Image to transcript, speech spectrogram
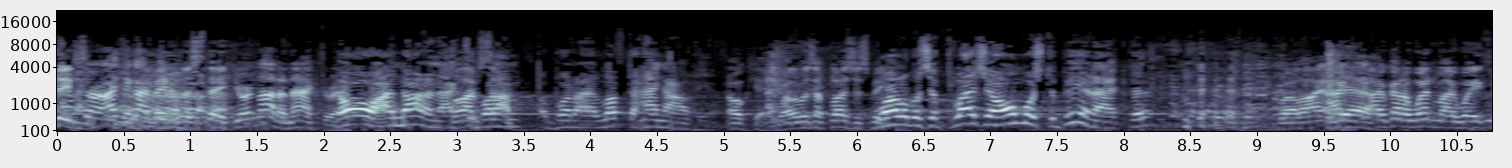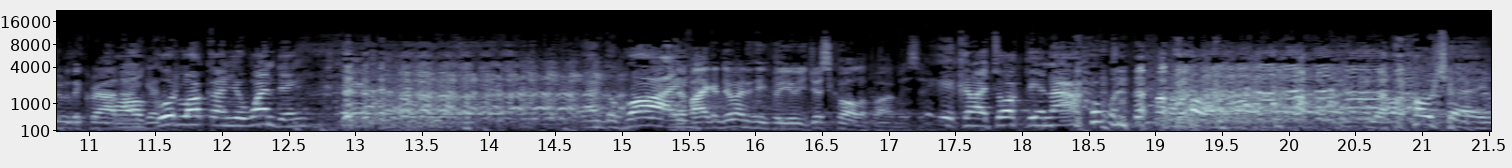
see, sir. I think I made a mistake. You're not an actor. No, I'm not an actor, Well, I'm but, sorry. I'm, but I love to hang out here. Okay. Well, it was a pleasure speaking. Well, it was a pleasure almost to be an actor. Well, I, I, Yeah. I've got to wend my way through the crowd. Oh, good luck on your wending. and goodbye. If I can do anything for you, you just call upon me, sir. Eh, Can I talk to you now? No. okay.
